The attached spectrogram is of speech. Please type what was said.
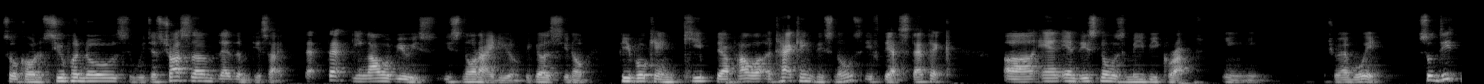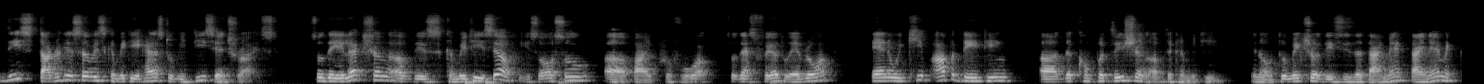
so-called super nodes. We just trust them, let them decide. That, that in our view is, is not ideal because, you know, people can keep their power attacking these nodes if they are static. Uh, and, and these nodes may be corrupt in, in whichever way. So this, this directory service committee has to be decentralized. So the election of this committee itself is also uh, by proof of work. So that's fair to everyone. And we keep updating uh, the composition of the committee, you know, to make sure this is a dynamic, dynamic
